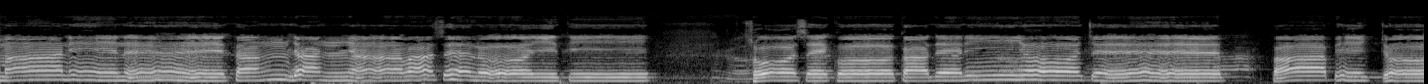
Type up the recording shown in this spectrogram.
මානේන තං ජඤ්ඤාවසලෝයිති සෝසකෝ කදරියෝච පාපිච්චෝ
